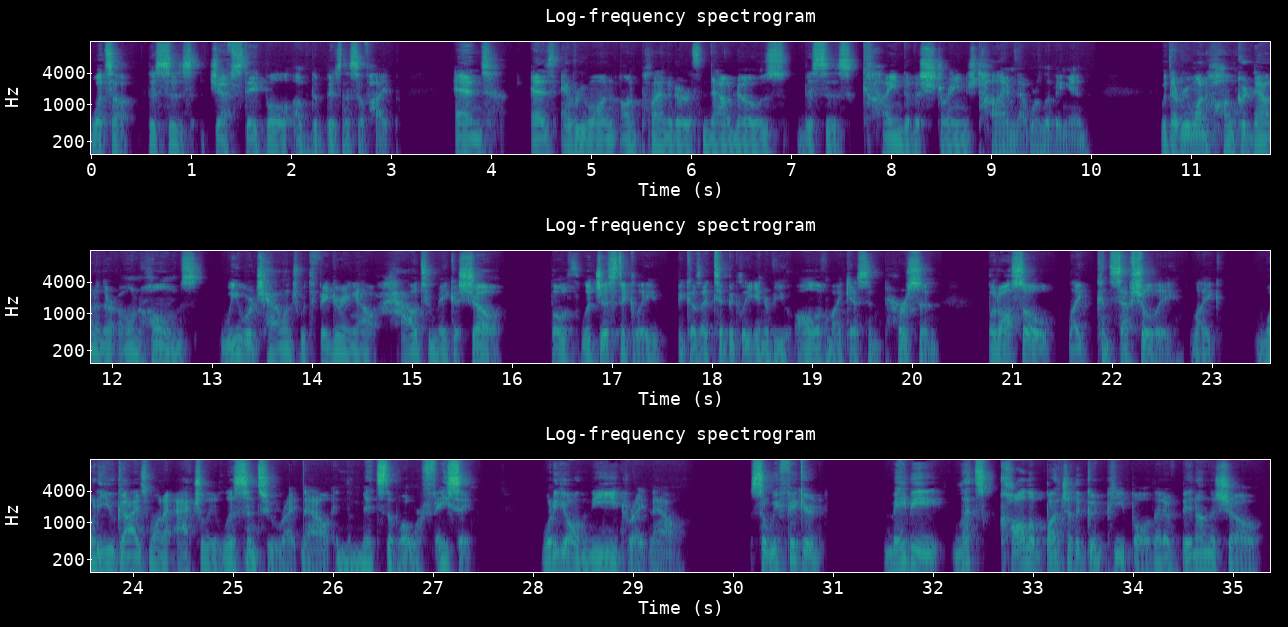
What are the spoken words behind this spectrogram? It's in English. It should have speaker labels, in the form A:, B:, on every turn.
A: What's up? This is Jeff Staple of the Business of Hype. And as everyone on planet Earth now knows, this is kind of a strange time that we're living in. With everyone hunkered down in their own homes, we were challenged with figuring out how to make a show, both logistically, because I typically interview all of my guests in person, but also like conceptually, like what do you guys want to actually listen to right now in the midst of what we're facing? What do y'all need right now? So we figured maybe let's call a bunch of the good people that have been on the show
